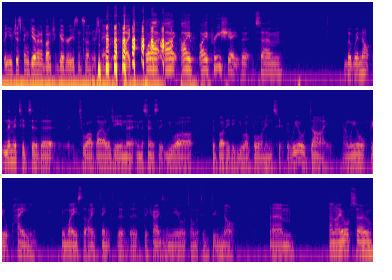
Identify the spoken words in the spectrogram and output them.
But you've just been given a bunch of good reasons to understand it. Like, well, I, I, I, I appreciate that um, that we're not limited to the to our biology in the in the sense that you are the body that you are born into, but we all die and we all feel pain in ways that I think that the the characters in NieR Automata do not. Um, and I also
